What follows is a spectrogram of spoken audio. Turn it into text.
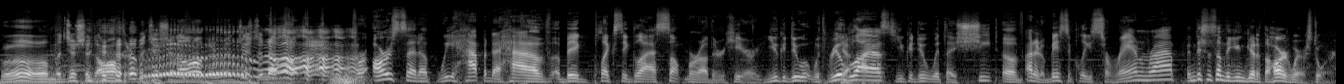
Whoa, magician to author, magician to author, magician to author. For our setup, we happen to have a big plexiglass something or other here. You could do it with real Yeah. glass, you could do it with a sheet of, I don't know, basically saran wrap. And this is something you can get at the hardware store.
